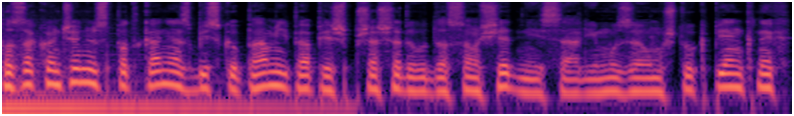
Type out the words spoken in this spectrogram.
Po zakończeniu spotkania z biskupami papież przeszedł do sąsiedniej sali Muzeum Sztuk Pięknych,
